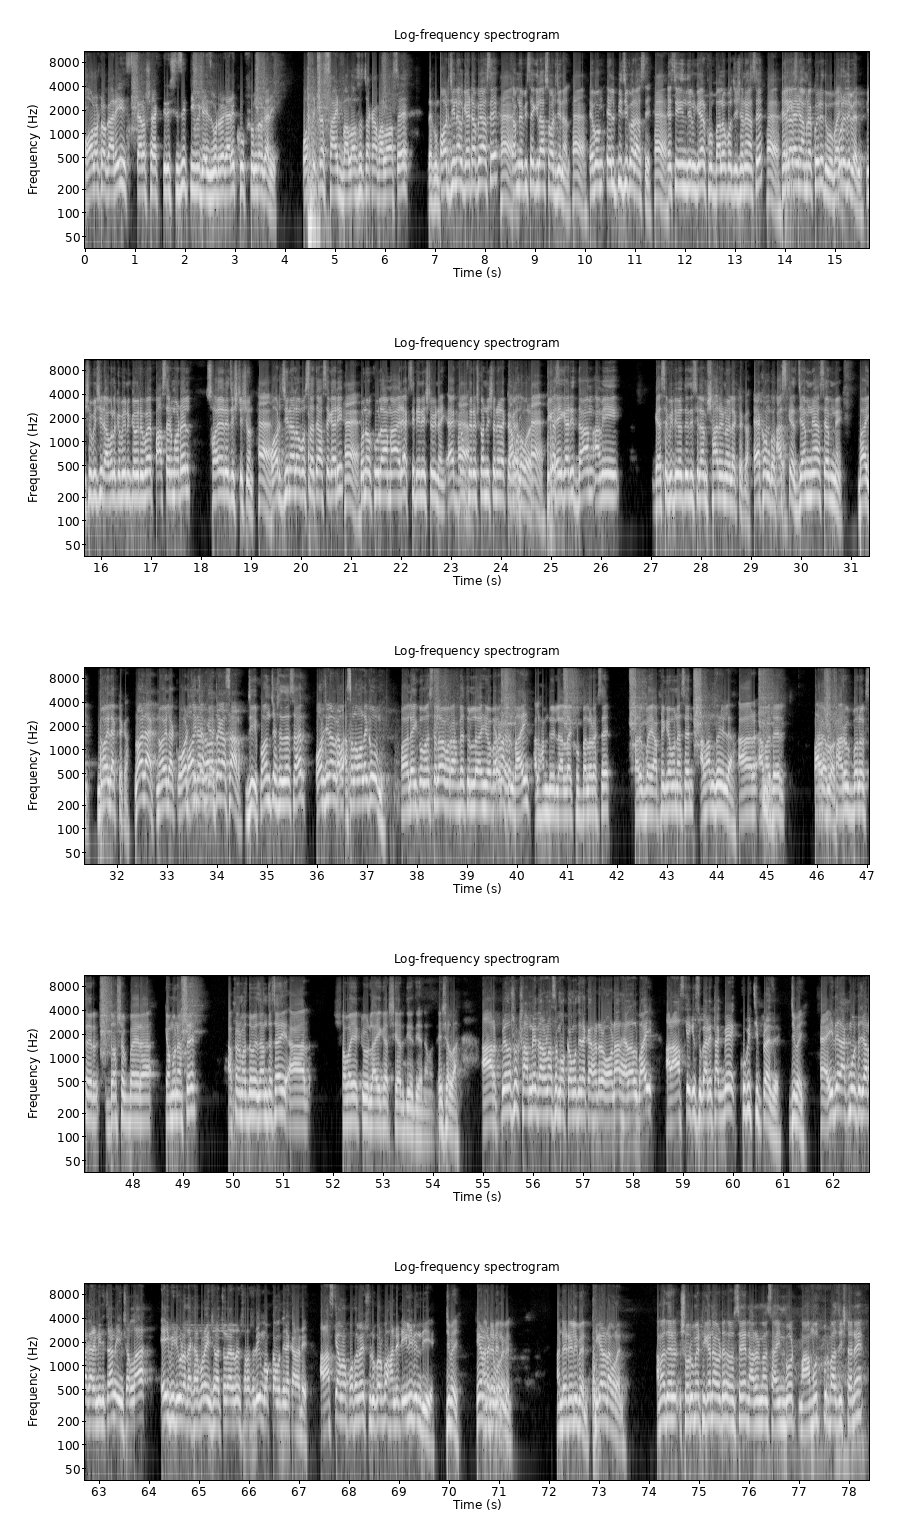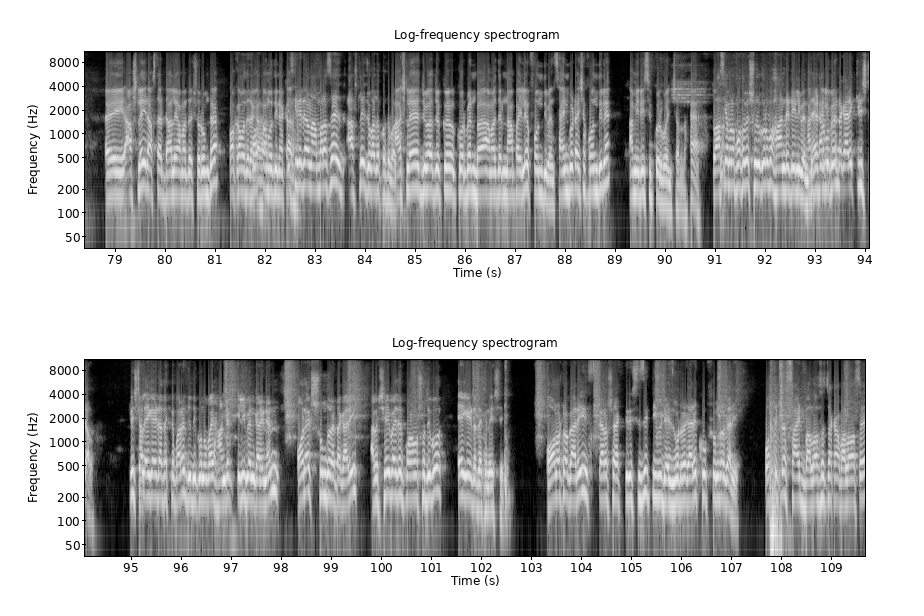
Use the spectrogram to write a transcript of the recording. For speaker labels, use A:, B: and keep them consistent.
A: All auto গাড়ি তেরোশো একত্রিশ সিসি টিভি ড্যাশবোর্ডের গাড়ি খুব সুন্দর গাড়ি। প্রত্যেকটা সাইড ভালো আছে চাকা ভালো আছে। দেখুন।
B: অরিজিনাল গেট আপে আছে
A: হ্যাঁ।
B: সামনে পিছে গ্লাস অরিজিনাল
A: হ্যাঁ।
B: এবং এলপিজি করা আছে। এসি ইঞ্জিন গিয়ার খুব ভালো পজিশনে আছে।
A: হ্যাঁ।
B: আমরা করে দেবো ভাই।
A: করে দিবেন।
B: বিশু বিশি ডাবল কেবিন করে ভাই পাঁচের মডেল রেজিস্ট্রেশন
A: হ্যাঁ।
B: অরিজিনাল অবস্থাতে আছে গাড়ি। কোনো খোলা মায়ের অ্যাক্সিডেন্ট হিস্টরি নাই। একদম। ফ্রেশ কন্ডিশনের একটা গাড়ি। ঠিক আছে? এই গাড়ির দাম আমি গ্যাসে ভিডিওতে দিছিলাম সাড়ে নয় লাখ টাকা।
A: এখন কত?
B: আজকে যেমনে আছে এমনে। ভাই নয় লাখ টাকা।
A: নয় লাখ?
B: নয় লাখ অরিজিনাল
A: টাকা স্যার।
B: জি পঞ্চাশ হাজার স্যার।
A: অরিজিনাল আসসালামু আলাইকুম।
B: ওয়ালাইকুম আসসালাম রহমতুল্লাহ
A: ভাই?
B: আলহামদুলিল্লাহ আল্লাহ খুব ভালো রাখছে। ফারুক ভাই আপনি কেমন আছেন?
A: আলহামদুলিল্লাহ।
B: আর আমাদের
A: ফারুক ব্লগ।
B: ফারুক দর্শক ভাইয়েরা কেমন আছে? আপনার মাধ্যমে জানতে চাই আর সবাই একটু লাইক আর শেয়ার দিয়ে দেন আমাদের।
A: ইনশাল্লাহ। আর প্রিয় দর্শক সামনে দাঁড়ানো আছে মক্কা মদিনা কারহাটের ওনার হেলাল ভাই। আর আজকে কিছু গাড়ি থাকবে খুবই চিপ প্রাইজে
B: জি ভাই।
A: হ্যাঁ ঈদের আগ মুহূর্তে যারা গাড়ি নিতে চান ইনশাল্লাহ এই ভিডিওটা দেখার পরে ইনশাল্লাহ চলে আসবেন সরাসরি মক্কা মদিনা কারহাটে আর আজকে আমরা প্রথমে শুরু করব হান্ড্রেড ইলেভেন দিয়ে।
B: জি ভাই।
A: ঠিকানাটা বলেন।
B: হান্ড্রেড ইলেভেন
A: ঠিকানাটা বলেন।
B: আমাদের শোরুমের ঠিকানা ওটা হচ্ছে নারায়ণগঞ্জ সাইনবোর্ড মাহমুদপুর বাস স্ট্যান্ডে। এই আসলেই রাস্তার ডালে আমাদের শোরুমটা
A: নাম্বার আছে আসলে যোগাযোগ করতে পারবেন।
B: আসলে যোগাযোগ করবেন বা আমাদের না পাইলে ফোন দিবেন। সাইনবোর্ড এসে ফোন দিলে আমি রিসিভ করব ইনশাল্লাহ।
A: হ্যাঁ তো আজকে আমরা প্রথমে শুরু করব হান্ড্রেড ইলেভেন
B: 111
A: একটা গাড়ি ক্রিস্টাল ক্রিস্টাল এই গাড়িটা দেখতে পারেন যদি কোনো ভাই হান্ড্রেড ইলেভেন গাড়ি নেন অনেক সুন্দর একটা গাড়ি। আমি সেই ভাইদের পরামর্শ দিব এই গাড়িটা দেখেন এসে। অল অটো গাড়ি তেরোশো একত্রিশ সিসি টিভি ড্যাশবোর্ডের গাড়ি খুব সুন্দর গাড়ি। প্রত্যেকটা সাইড ভালো আছে চাকা ভালো আছে।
